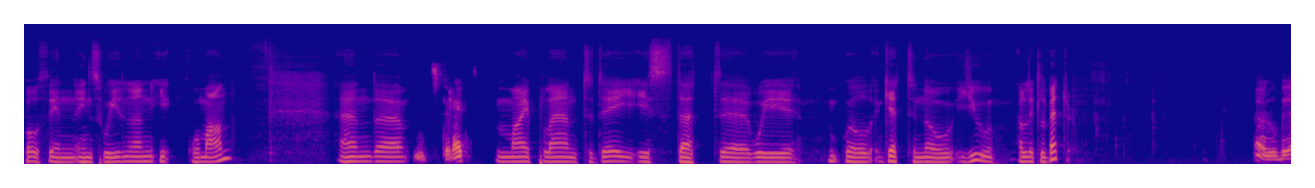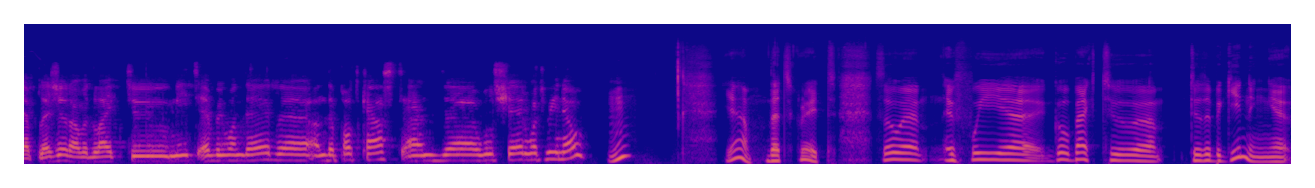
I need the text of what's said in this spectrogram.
both in, in Sweden and Oman. And uh, That's correct. my plan today is that uh, we will get to know you a little better. It'll be a pleasure. I would like to meet everyone there uh, on the podcast, and uh, we'll share what we know. Hmm? Yeah, that's great. So, uh, if we uh, go back to uh, to the beginning, uh,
